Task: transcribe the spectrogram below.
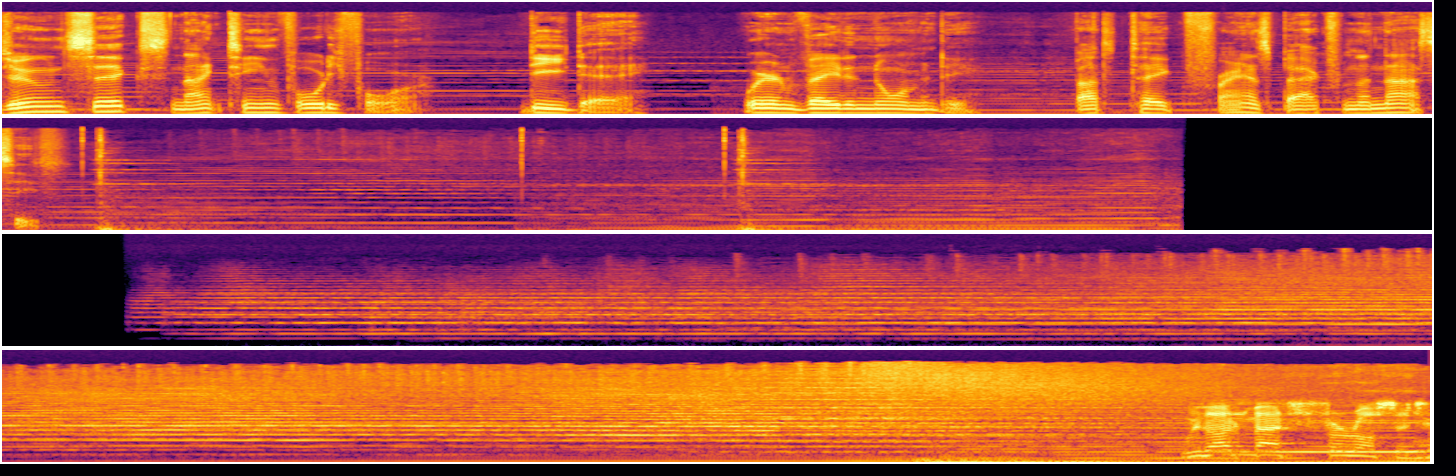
June 6, 1944. D-Day. We're invading Normandy, about to take France back from the Nazis. With unmatched ferocity,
